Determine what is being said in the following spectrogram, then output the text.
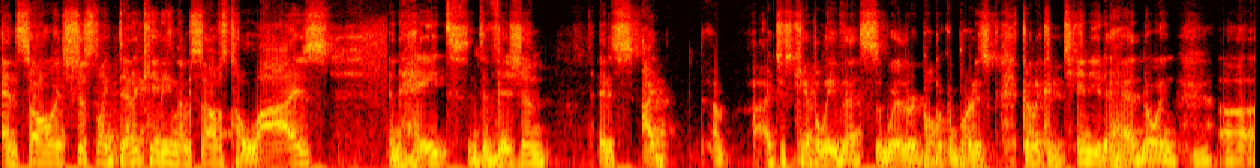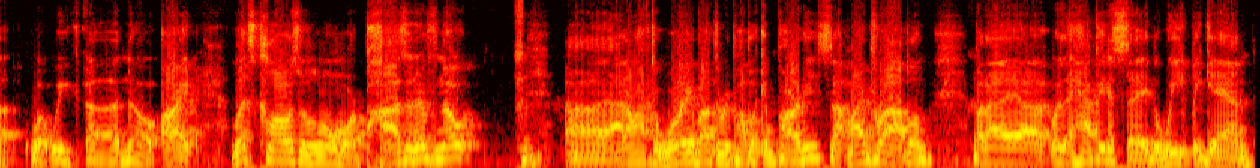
And so it's just like dedicating themselves to lies and hate and division. And it's I I just can't believe that's where the Republican Party is going to continue to head, knowing uh, what we uh, know. All right, let's close with a little more positive note. Uh, I don't have to worry about the Republican Party. It's not my problem. But I uh, was happy to say the week began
